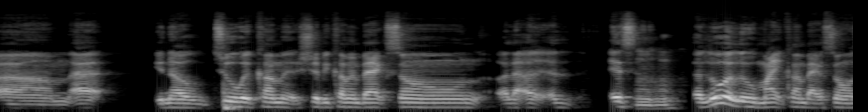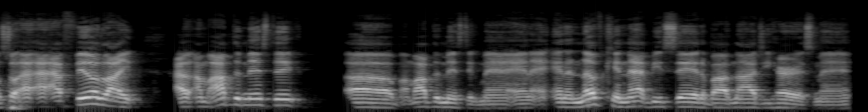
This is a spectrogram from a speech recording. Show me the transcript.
Um, I, you know, Tua coming should be coming back soon. Uh, uh, It's Mhm. Alualu might come back soon. So I, I- feel like I, I'm optimistic. Uh, I'm optimistic, man, and and enough cannot be said about Najee Harris, man.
